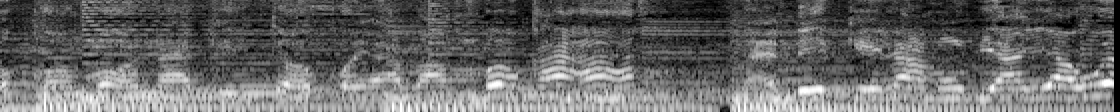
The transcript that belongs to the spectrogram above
okomona kitoko ya bamboka nabekela mobia yawe.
